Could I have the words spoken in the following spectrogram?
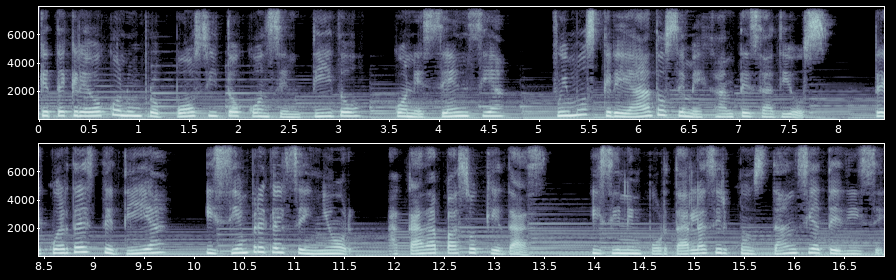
que te creó con un propósito, con sentido, con esencia, Fuimos creados semejantes a Dios. Recuerda este día y siempre que el Señor a cada paso que das y sin importar la circunstancia te dice,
